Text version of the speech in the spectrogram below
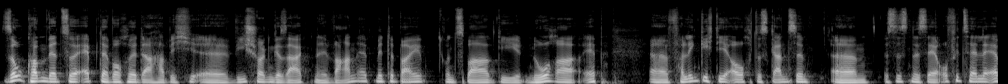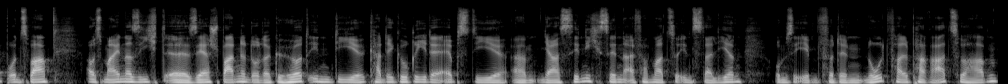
So, kommen wir zur App der Woche. Da habe ich, äh, wie schon gesagt, eine Warn-App mit dabei. Und zwar die Nora-App. Äh, verlinke ich dir auch das Ganze. Ähm, es ist eine sehr offizielle App und zwar aus meiner Sicht äh, sehr spannend oder gehört in die Kategorie der Apps, die ähm, ja sinnig sind, einfach mal zu installieren, um sie eben für den Notfall parat zu haben.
